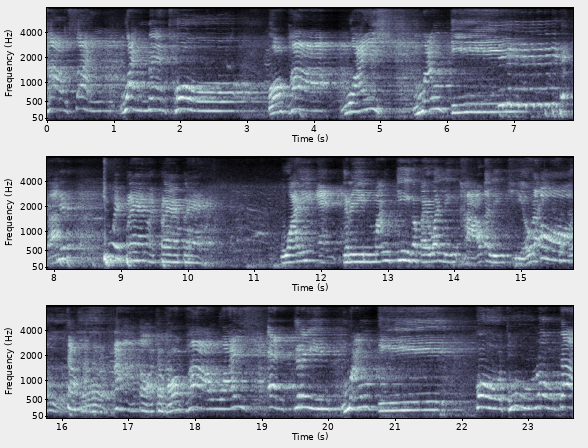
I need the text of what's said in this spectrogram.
ข้าวสั้นวันแมนโชว์ออกผ้าไวท์มังกีฮะช่วยแปลหน่อยแปลแปลไวท์แอนด์กรีนมังกี้ก็แปลว่าลิงขาวกับลิงเขียวแหละอ๋อเจ้าค่ะเอออ่าต่อเจ้าขค่ะอผ้าไวท์แอนด์กรีนมังกีโกทูลงกา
